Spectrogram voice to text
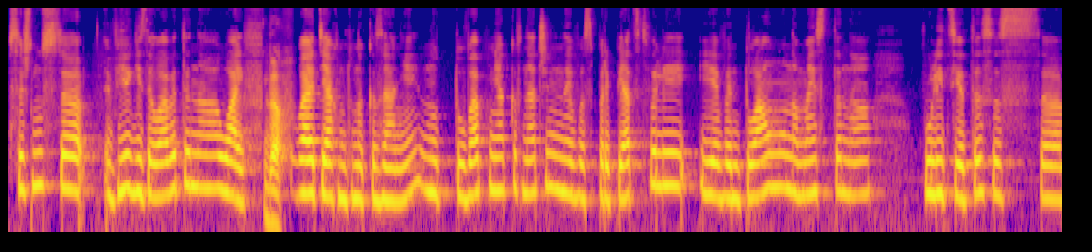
Всъщност, вие ги залавяте на лайф. Да. Това е тяхното наказание, но това по някакъв начин не възпрепятства ли и евентуално на места на полицията с а,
